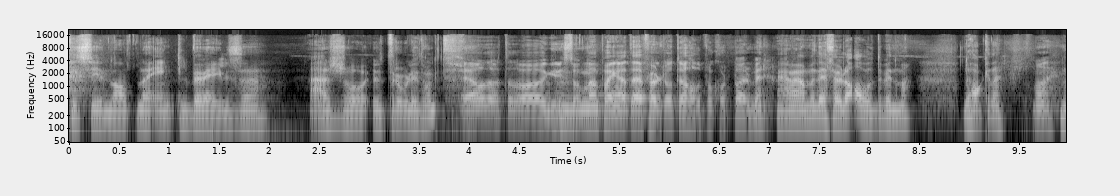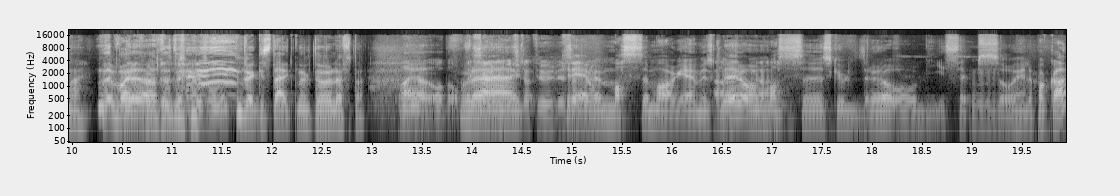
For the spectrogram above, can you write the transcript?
tilsynelatende enkel bevegelse er så utrolig tungt? Ja, det, det var grisetungt. Men poenget er at jeg følte at jeg hadde for korte armer. Ja, ja, men det føler alle til å begynne med. Du har ikke det. Nei. Nei. Det er bare det at du, sånn du, er ikke sterk nok til å løfte. Nei, og det, For det krever masse magemuskler ja, ja. og masse skuldre og biceps mm. og hele pakka.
